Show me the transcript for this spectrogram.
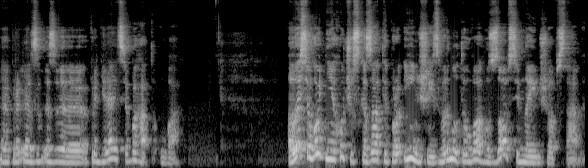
е, е, приділяється багато уваги. Але сьогодні я хочу сказати про інше і звернути увагу зовсім на іншу обставину.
